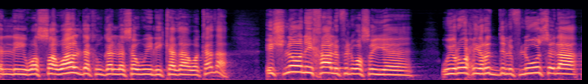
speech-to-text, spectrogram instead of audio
اللي وصى والدك وقال له سوي لي كذا وكذا شلون يخالف الوصية ويروح يرد الفلوس إلى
